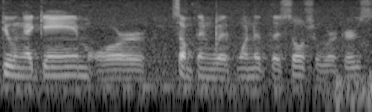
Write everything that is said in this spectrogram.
doing a game or something with one of the social workers.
